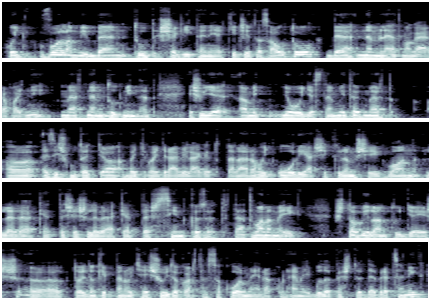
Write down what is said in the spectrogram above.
hogy valamiben tud segíteni egy kicsit az autó, de nem lehet magára hagyni, mert nem tud mindent. És ugye, amit jó, hogy ezt említed, mert ez is mutatja, vagy, vagy rávilágított arra, hogy óriási különbség van level 2-es és level 2-es szint között. Tehát van, amelyik stabilan tudja, és uh, tulajdonképpen, hogyha egy súlyt akarsz a kormányra, akkor elmegy Budapestől Debrecenig,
